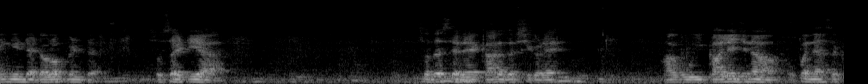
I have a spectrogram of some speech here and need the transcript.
ಯಂಗ್ ಇಂಡಿಯಾ ಡೆವಲಪ್ಮೆಂಟ್ ಸೊಸೈಟಿಯ ಸದಸ್ಯರೇ, ಕಾರ್ಯದರ್ಶಿಗಳೇ, ಹಾಗೂ ಈ ಕಾಲೇಜಿನ ಉಪನ್ಯಾಸಕ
